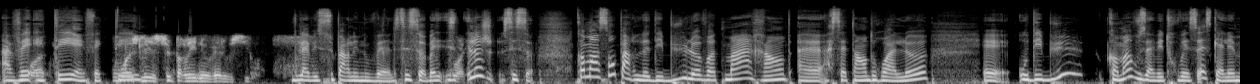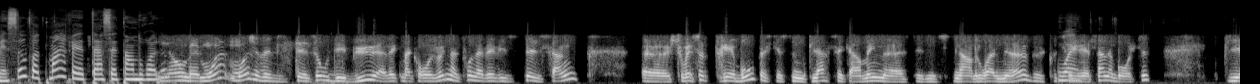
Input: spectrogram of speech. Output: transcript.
avaient été infectés. Moi, je l'ai su par les nouvelles aussi. Vous l'avez su par les nouvelles, c'est ça. Ben, Là, c'est ça. Commençons par le début. Là, votre mère rentre euh, à, cet endroit-là. Euh, au début, comment vous avez trouvé ça? Est-ce qu'elle aimait ça Votre mère était à cet endroit-là? Non, mais moi, moi, j'avais visité ça au début avec ma conjointe. Dans le fond, on avait visité le centre. Euh, je trouvais ça très beau parce que c'est une place, c'est quand même c'est un endroit neuf, c'est récent le bon titre. Puis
